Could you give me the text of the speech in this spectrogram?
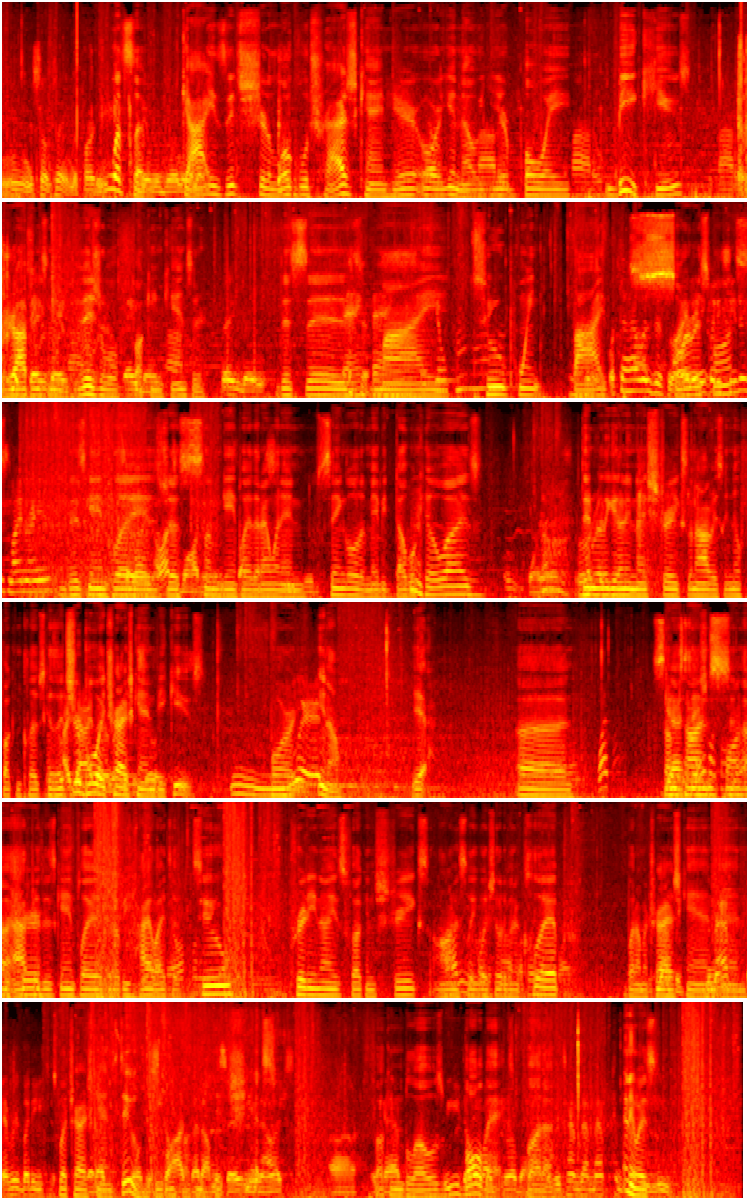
Mm, that's what I'm saying. The party. What's up, Be able to join in. guys? It's your local trash can here, or you know, your boy BCues dropping some Bang, visual Bang, fucking bang. cancer. Bang, bang. This is Bang, bang. my 2.5 What the hell is this soy line? Anybody see response. this line right here? This gameplay is Oh, just water. some gameplay that I went in single to maybe double kill wise. Wow. Didn't really get any nice streaks, and obviously no fucking clips because it's your boy Trash Can this. BCues. Mm, or you know, yeah. Uh, sometimes uh, after this gameplay, there'll be highlights of two pretty nice fucking streaks. Honestly, wish it would have been a clip, but I'm a trash can, and everybody. that's what trash cans do. well, The squad that I'm saying, me and shit. Alex. Uh, Fucking blows ball like bags, but uh, Every time that map anyways,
